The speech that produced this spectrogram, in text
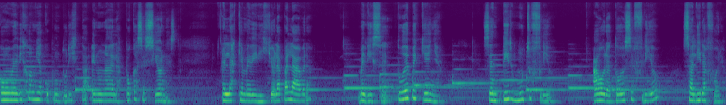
Como me dijo mi acupunturista en una de las pocas sesiones en las que me dirigió la palabra, me dice, tú de pequeña sentir mucho frío, ahora todo ese frío salir afuera.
